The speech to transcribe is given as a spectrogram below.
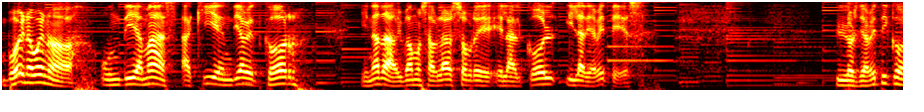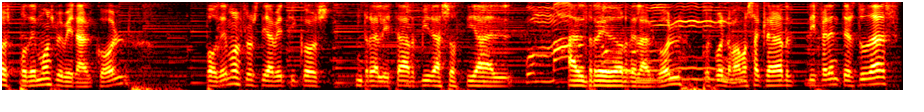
Bueno, bueno, un día más aquí en Diabetcore. Y nada, hoy vamos a hablar sobre el alcohol y la diabetes. ¿Los diabéticos podemos beber alcohol? ¿Podemos los diabéticos realizar vida social alrededor del alcohol? Pues bueno, vamos a aclarar diferentes dudas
